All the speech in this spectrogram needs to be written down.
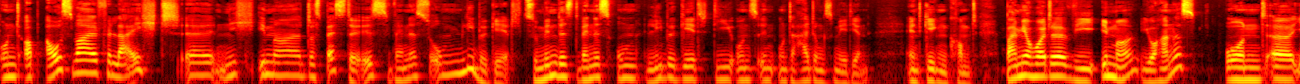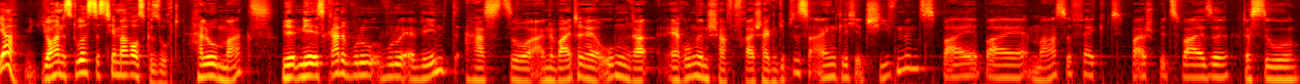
und ob Auswahl vielleicht äh, nicht immer das Beste ist, wenn es um Liebe geht. Zumindest wenn es um Liebe geht, die uns in Unterhaltungsmedien entgegenkommt. Bei mir heute wie immer Johannes. Und äh, ja, Johannes, du hast das Thema rausgesucht. Hallo Max. Mir, mir ist gerade, wo du, wo du erwähnt hast, so eine weitere Errungenschaft freischalten. Gibt es eigentlich Achievements bei, bei Mass Effect beispielsweise, dass du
